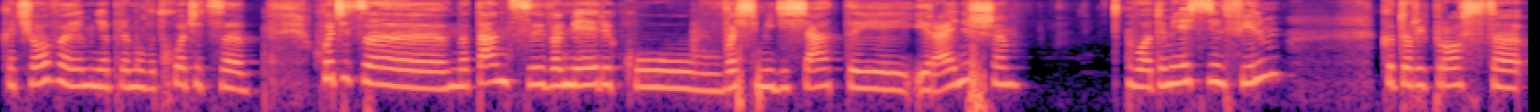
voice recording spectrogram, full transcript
кочевая, и мне прямо вот хочется, хочется на танцы в Америку в 80-е и раньше. Вот, у меня есть один фильм, который просто...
